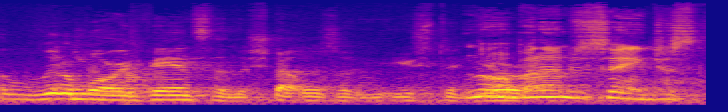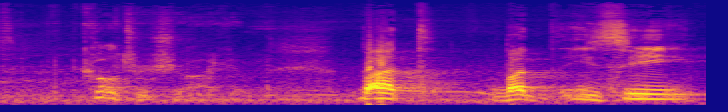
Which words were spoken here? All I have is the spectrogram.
a little more advanced than the shtetls in Eastern no, Europe. but I'm just saying, just culture shock. But but you see,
